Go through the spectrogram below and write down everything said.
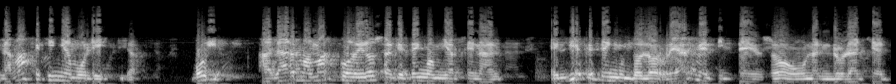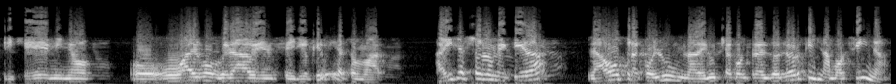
la más pequeña molestia voy al arma más poderosa que tengo en mi arsenal, el día que tengo un dolor realmente intenso, una neuralgia del trigémino, o, algo grave en serio, ¿qué voy a tomar? Ahí ya solo me queda la otra columna de lucha contra el dolor, que es la morfina.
